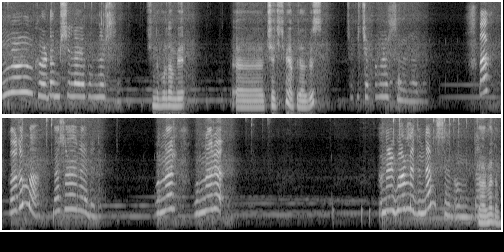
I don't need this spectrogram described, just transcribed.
Bilmiyorum ki oradan bir şeyler yapabilirsin. Şimdi buradan bir eee, çekiç mi yapacağız biz? Çekiç yapabilirsin herhalde. Bak gördün mü? Ben sana ne dedim? Bunlar bunları Onları görmedin değil mi sen onda? Görmedim.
